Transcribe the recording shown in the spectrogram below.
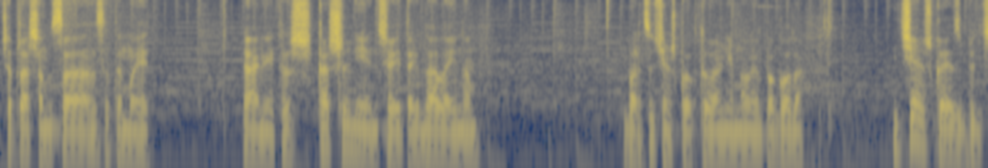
Przepraszam za, za te moje kanie, kasz, kaszlnięcia i tak dalej. No. Bardzo ciężko aktualnie mamy pogodę. I ciężko jest być,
